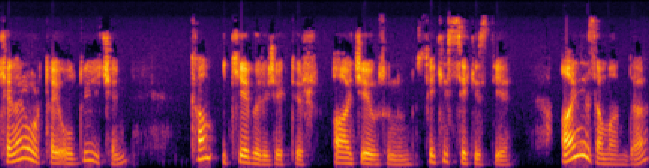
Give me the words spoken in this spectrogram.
kenarortay olduğu için tam ikiye bölecektir AC uzunluğunu 8 8 diye. Aynı zamanda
